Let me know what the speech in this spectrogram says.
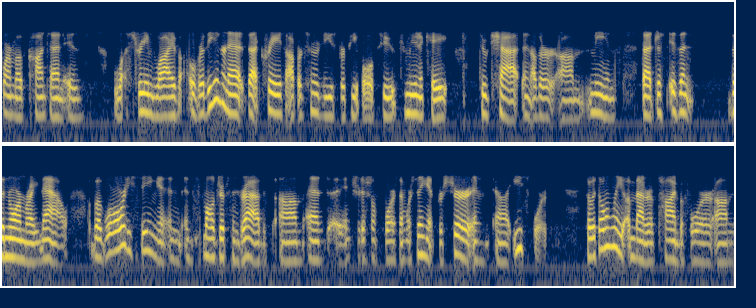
form of content is streamed live over the internet, that creates opportunities for people to communicate through chat and other um, means that just isn't the norm right now. But we're already seeing it in, in small drips and drabs um, and uh, in traditional sports, and we're seeing it for sure in uh, esports. So it's only a matter of time before um,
